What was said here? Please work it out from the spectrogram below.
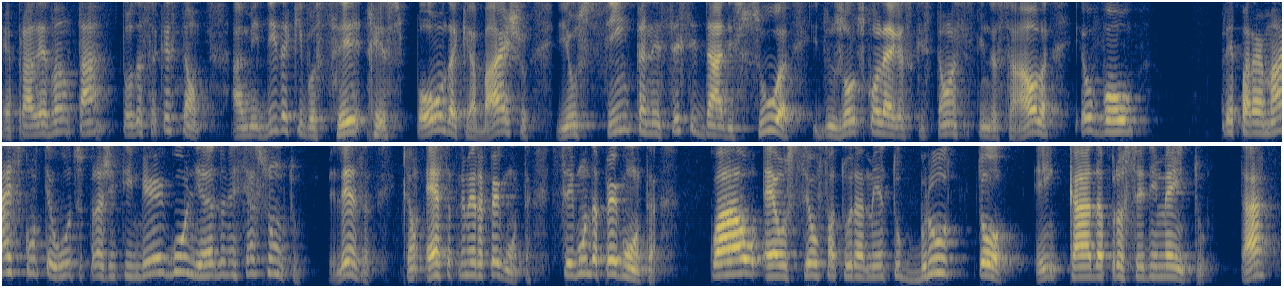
é para levantar toda essa questão. À medida que você responda aqui abaixo e eu sinta a necessidade sua e dos outros colegas que estão assistindo essa aula, eu vou preparar mais conteúdos para a gente ir mergulhando nesse assunto, beleza? Então, essa é a primeira pergunta. Segunda pergunta, qual é o seu faturamento bruto em cada procedimento, tá?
